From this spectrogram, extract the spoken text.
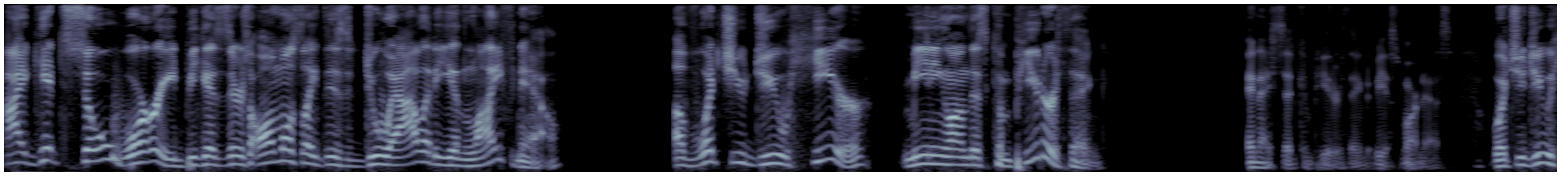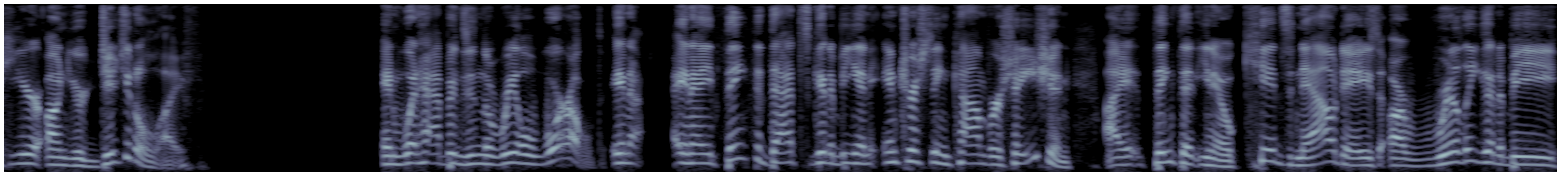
I get so worried because there's almost like this duality in life now of what you do here, meaning on this computer thing. And I said computer thing to be a smartass. What you do here on your digital life and what happens in the real world. And and I think that that's going to be an interesting conversation. I think that, you know, kids nowadays are really going to be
